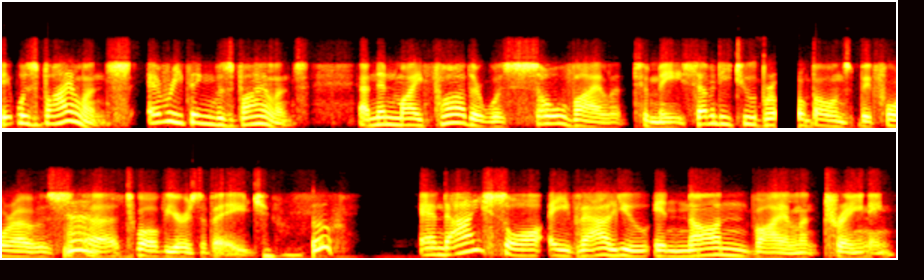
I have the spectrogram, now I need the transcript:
it was violence. Everything was violence. And then my father was so violent to me 72 broken bones before I was uh, 12 years of age. Ooh. And I saw a value in nonviolent training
